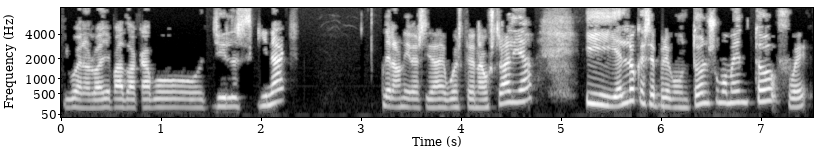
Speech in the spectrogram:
y bueno, lo ha llevado a cabo Jill Skinak, de la Universidad de Western Australia y él lo que se preguntó en su momento fue,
